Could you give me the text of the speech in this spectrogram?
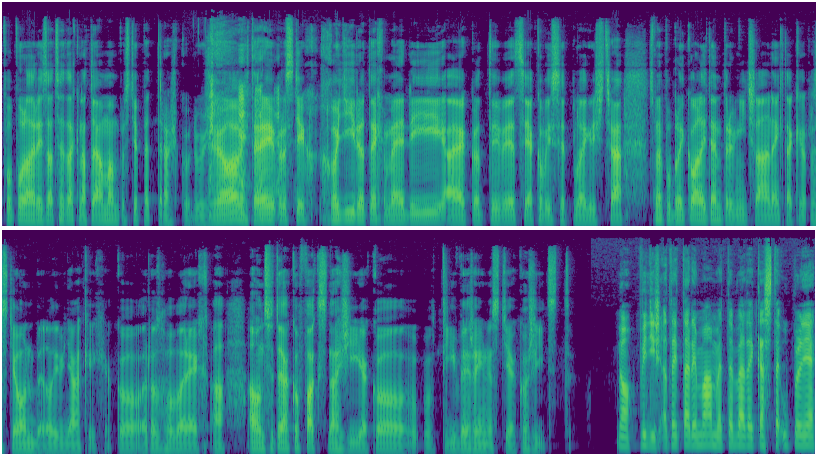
popularizace, tak na to já mám prostě Petra Škodu, že jo? který prostě chodí do těch médií a jako ty věci jako vysvětluje, když třeba jsme publikovali ten první článek, tak prostě on byl v nějakých jako rozhovorech a, a on si to jako fakt snaží jako té veřejnosti jako říct. No, vidíš, a teď tady máme tebe, teďka jste úplně,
